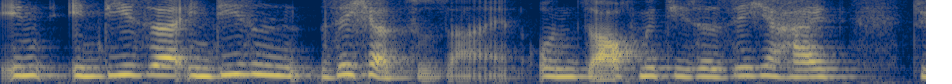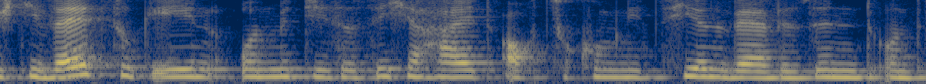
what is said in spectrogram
in, in, dieser, in diesem sicher zu sein und auch mit dieser Sicherheit durch die Welt zu gehen und mit dieser Sicherheit auch zu kommunizieren, wer wir sind und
